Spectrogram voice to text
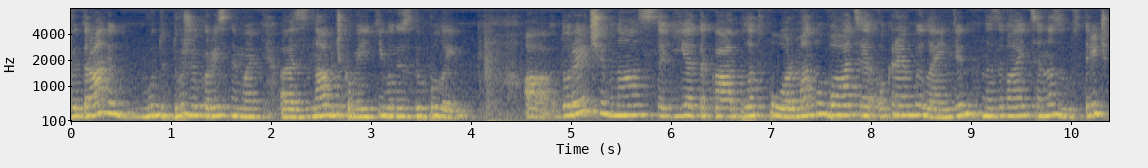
ветерани будуть дуже корисними з навичками, які вони здобули. До речі, в нас є така платформа нова, це окремий лендінг, називається Назустріч.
